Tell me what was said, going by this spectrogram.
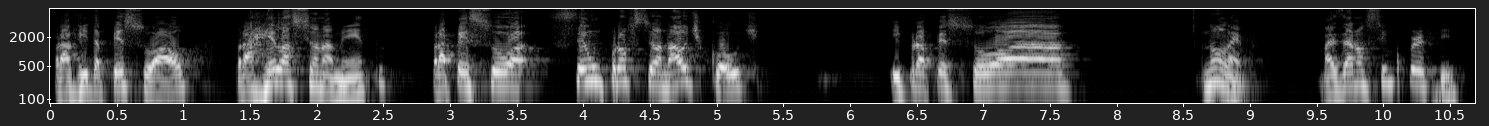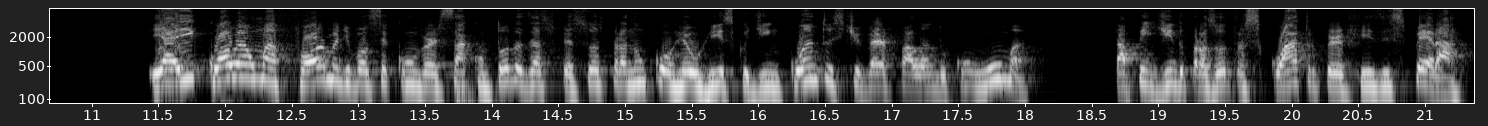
para vida pessoal, para relacionamento, para a pessoa ser um profissional de coaching e para a pessoa não lembro. Mas eram cinco perfis. E aí, qual é uma forma de você conversar com todas as pessoas para não correr o risco de, enquanto estiver falando com uma, tá pedindo para as outras quatro perfis esperar?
